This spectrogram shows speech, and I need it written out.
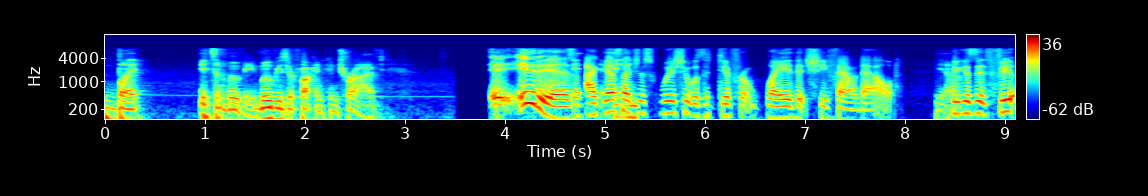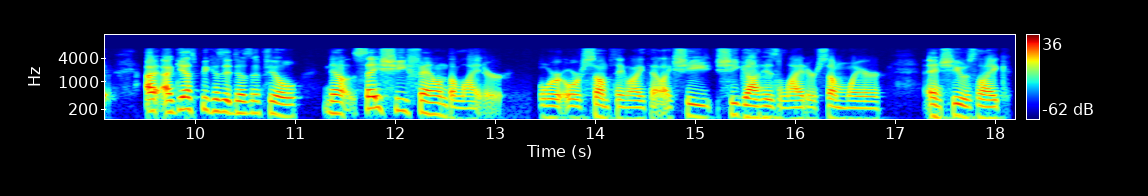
but it's a movie. Movies are fucking contrived. It, it is. I guess I just wish it was a different way that she found out. Yeah. because it feel I, I guess because it doesn't feel now say she found the lighter or or something like that like she she got his lighter somewhere and she was like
